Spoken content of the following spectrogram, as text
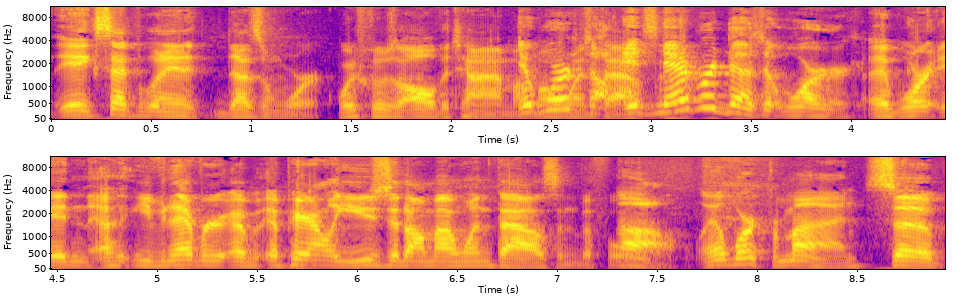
except when it doesn't work, which was all the time. On it works. 1000. It never doesn't work. It wor- it, uh, you've never uh, apparently used it on my 1000 before. Oh, well, it worked for mine. So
